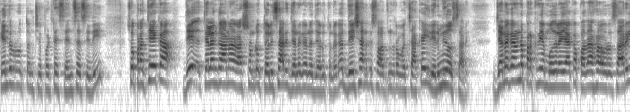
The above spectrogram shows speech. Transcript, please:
కేంద్ర ప్రభుత్వం చేపట్టే సెన్సస్ ఇది. సో ప్రత్యేక దే తెలంగాణ రాష్ట్రంలో తొలిసారి జనగణన జరుగుతుండగా దేశానికి స్వాతంత్రం వచ్చాక ఇది ఎనిమిదోసారి. జనగణన ప్రక్రియ మొదలయ్యాక పదహారవసారి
